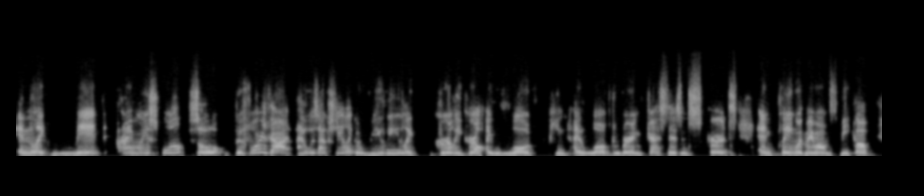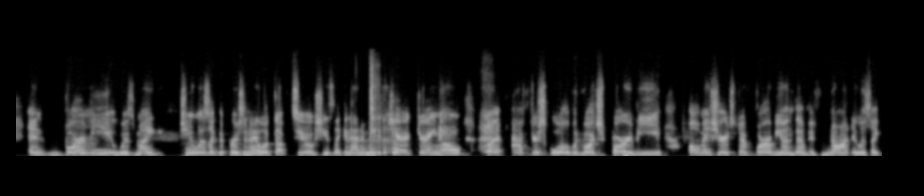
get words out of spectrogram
in like mid primary school. So before that, I was actually like a really like girly girl. I loved pink. I loved wearing dresses and skirts and playing with my mom's makeup. And Barbie mm-hmm. was my she was like the person I looked up to. She's like an animated character, I know. But after school, would watch Barbie. All my shirts would have Barbie on them. If not, it was like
